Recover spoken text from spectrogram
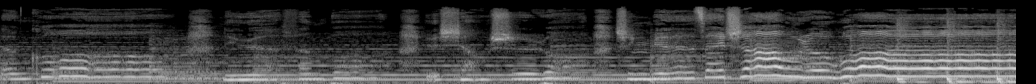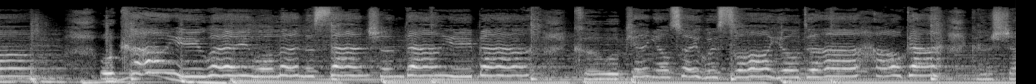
难过，你越反驳越像示弱，请别再招惹我。我可以为我们的散承担一半，可我偏要摧毁所有的好感，看上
